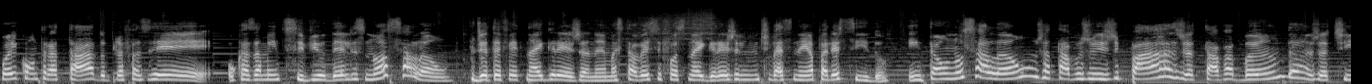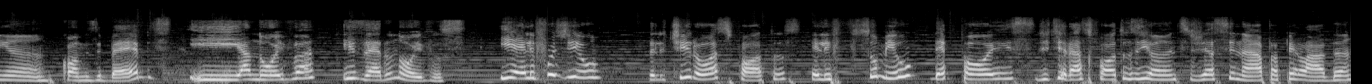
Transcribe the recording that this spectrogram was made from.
foi contratado para fazer o casamento civil deles no salão. Podia ter feito na igreja, né? Mas talvez se fosse na igreja ele não tivesse nem aparecido. Então no salão já estava o juiz de paz, já estava a banda, já tinha comes e bebes e a noiva e zero noivos. E ele fugiu. Ele tirou as fotos, ele sumiu depois de tirar as fotos e antes de assinar a papelada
